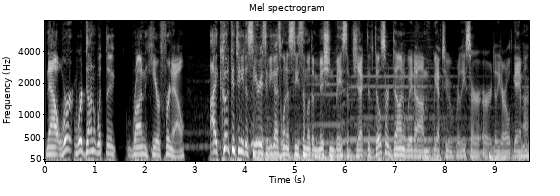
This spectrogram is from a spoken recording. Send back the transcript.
Now, we're, we're done with the run here for now. I could continue the series if you guys want to see some of the mission-based objectives. Those are done with, um, we have to release our, or delete our old game, huh?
